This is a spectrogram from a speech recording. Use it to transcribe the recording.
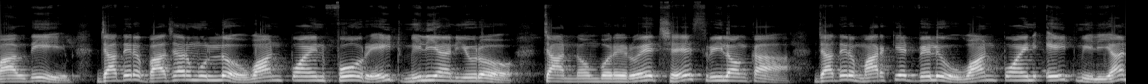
মালদ্বীপ, যাদের বাজার মূল্য one point four eight million euro. চার নম্বরে রয়েছে শ্রীলঙ্কা, যাদের market value one point eight million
